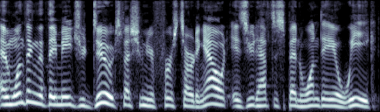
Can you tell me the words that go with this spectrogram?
and one thing that they made you do, especially when you're first starting out, is you'd have to spend one day a week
